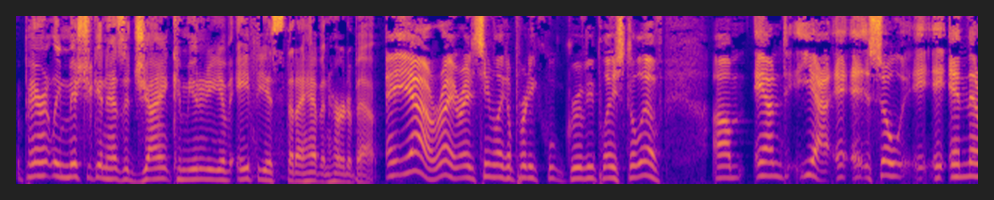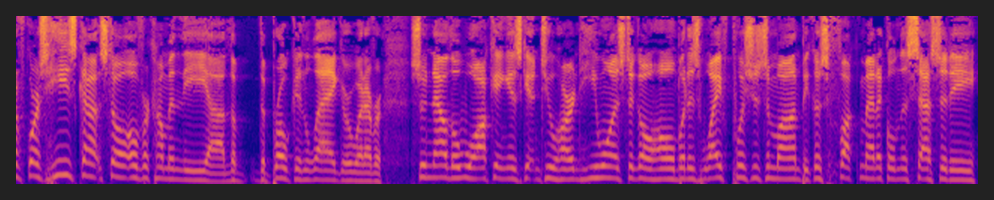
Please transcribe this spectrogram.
Apparently, Michigan has a giant community of atheists that I haven't heard about. Uh, Yeah, right, right. It seemed like a pretty cool, groovy place to live. Um, and yeah, i- i- so, and then of course he's got still overcoming the, uh, the, the broken leg or whatever. So now the walking is getting too hard and he wants to go home, but his wife pushes him on because fuck medical necessity.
